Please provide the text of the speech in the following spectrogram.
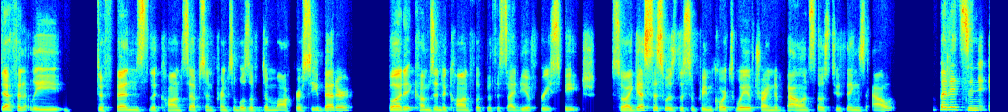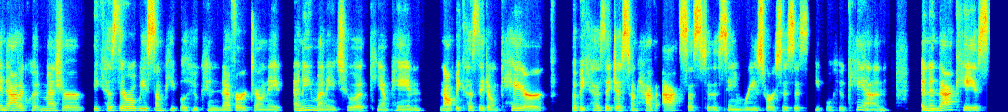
definitely defends the concepts and principles of democracy better, but it comes into conflict with this idea of free speech. So I guess this was the Supreme Court's way of trying to balance those two things out but it's an inadequate measure because there will be some people who can never donate any money to a campaign, not because they don't care, but because they just don't have access to the same resources as people who can. And in that case,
